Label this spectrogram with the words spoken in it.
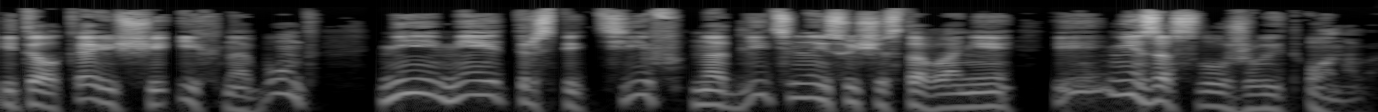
и толкающая их на бунт, не имеет перспектив на длительное существование и не заслуживает оного.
